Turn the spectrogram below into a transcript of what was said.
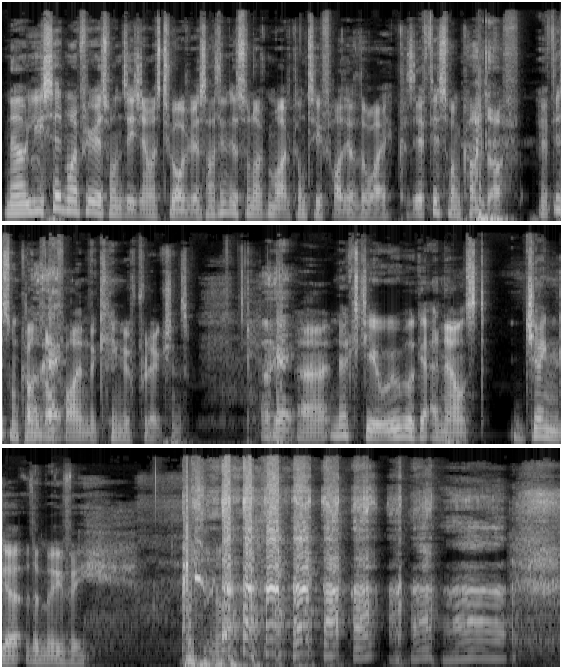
Now you said my previous one, DJ, was too obvious. I think this one I might have gone too far the other way because if this one comes off, if this one comes Okay. off, I'm the king of predictions. okay. Uh, next year we will get announced Jenga the movie.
